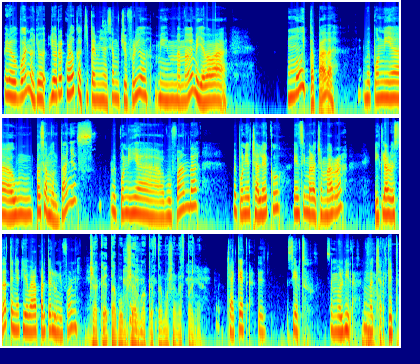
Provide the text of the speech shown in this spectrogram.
Pero bueno, yo, yo recuerdo que aquí también hacía mucho frío. Mi mamá me llevaba muy tapada. Me ponía un pasamontañas, me ponía bufanda, me ponía chaleco, encima la chamarra. Y claro está, tenía que llevar aparte el uniforme. Chaqueta, boom, Shermo, que estamos en España. Chaqueta, es cierto, se me olvida, una chaqueta.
